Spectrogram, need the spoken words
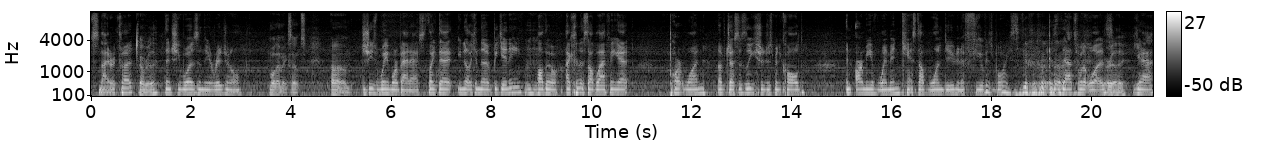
Snyder cut oh really? than she was in the original. Well, that makes sense. Um, She's way more badass. Like that, you know, like in the beginning. Mhm. Although I couldn't stop laughing at part one of Justice League should have just been called "An Army of Women Can't Stop One Dude and a Few of His Boys," because that's what it was. really. Yeah,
